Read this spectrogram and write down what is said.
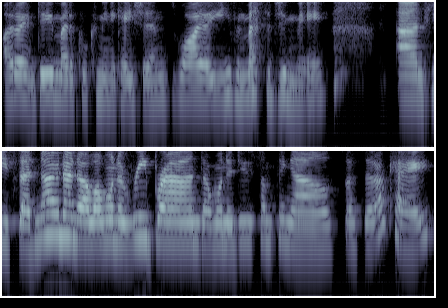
I don't do medical communications. Why are you even messaging me? And he said, No, no, no, I want to rebrand. I want to do something else. I said, Okay.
